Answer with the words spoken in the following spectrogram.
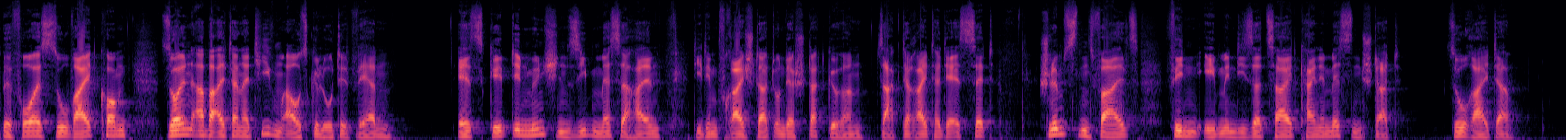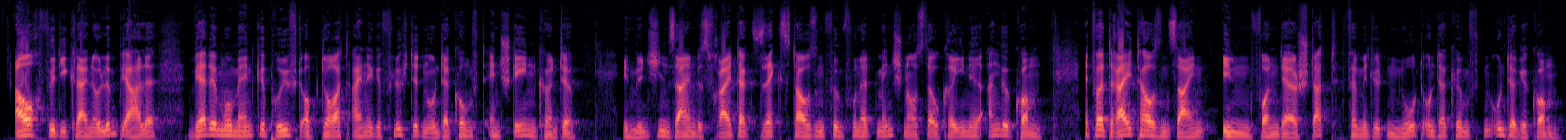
Bevor es so weit kommt, sollen aber Alternativen ausgelotet werden. Es gibt in München sieben Messehallen, die dem Freistaat und der Stadt gehören, sagte Reiter der SZ. Schlimmstenfalls finden eben in dieser Zeit keine Messen statt. So Reiter. Auch für die kleine Olympiahalle werde im Moment geprüft, ob dort eine Geflüchtetenunterkunft entstehen könnte. In München seien bis Freitag 6500 Menschen aus der Ukraine angekommen. Etwa 3000 seien in von der Stadt vermittelten Notunterkünften untergekommen.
